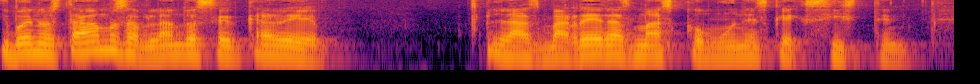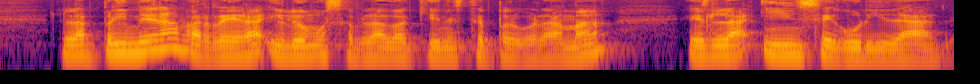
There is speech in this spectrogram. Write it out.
Y bueno, estábamos hablando acerca de las barreras más comunes que existen. La primera barrera, y lo hemos hablado aquí en este programa, es la inseguridad.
